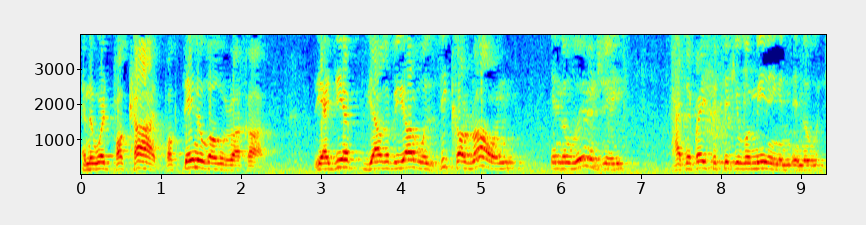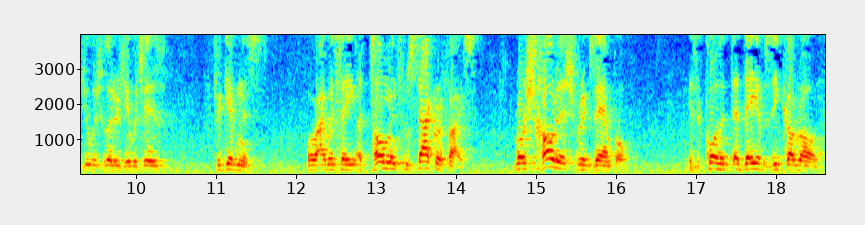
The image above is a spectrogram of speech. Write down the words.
and the word pakad, pakdenu lo racha. The idea of Yalav Yav was zikaron in the liturgy has a very particular meaning in, in the Jewish liturgy, which is forgiveness, or I would say atonement through sacrifice. Rosh Chodesh, for example, is called a, day of zikaron.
